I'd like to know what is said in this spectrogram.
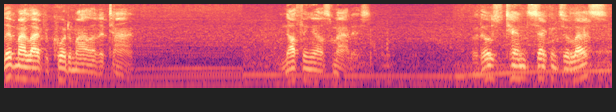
live my life a quarter mile at a time. Nothing else matters. For those 10 seconds or less,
